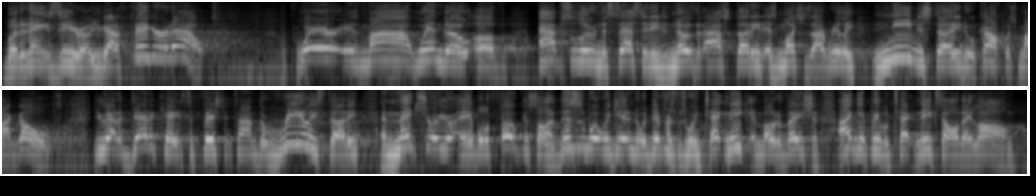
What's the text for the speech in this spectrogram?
but it ain't zero. You got to figure it out. Where is my window of absolute necessity to know that I've studied as much as I really need to study to accomplish my goals? You got to dedicate sufficient time to really study and make sure you're able to focus on it. This is where we get into a difference between technique and motivation. I give people techniques all day long.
